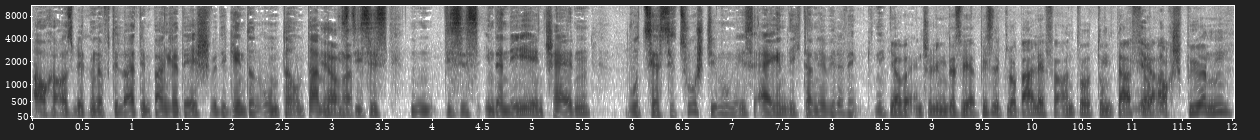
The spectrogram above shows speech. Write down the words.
auch Auswirkungen auf die Leute in Bangladesch, weil die gehen dann unter und damit Ja, ist dieses, dieses in der Nähe entscheiden, wo zuerst die Zustimmung ist, eigentlich dann ja wieder weg. Nicht? Ja, aber Entschuldigung, dass wir ein bisschen globale Verantwortung dafür Ja, auch spüren,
